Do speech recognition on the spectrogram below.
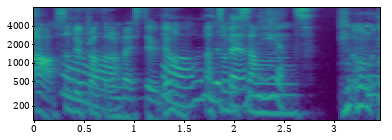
ja, som du pratade om där i studion. Ja, att hon liksom... Het. Hon, Hon är het.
